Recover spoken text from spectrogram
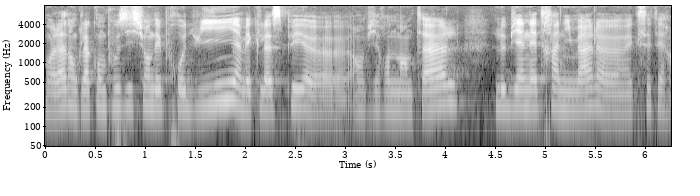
Voilà, donc la composition des produits avec l'aspect euh, environnemental, le bien-être animal, euh, etc.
